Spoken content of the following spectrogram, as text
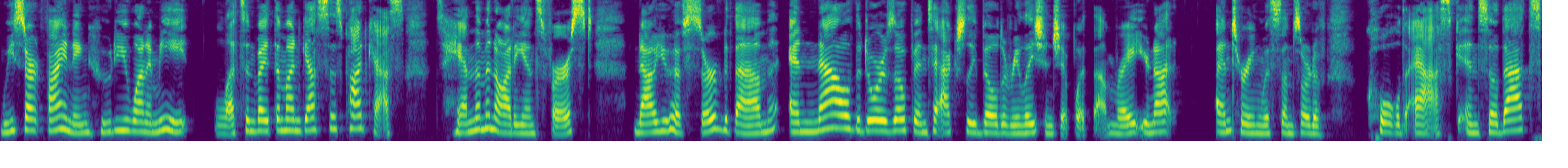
we start finding who do you want to meet? Let's invite them on guests as podcasts. Let's hand them an audience first. Now you have served them and now the door is open to actually build a relationship with them, right? You're not entering with some sort of cold ask. And so that's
